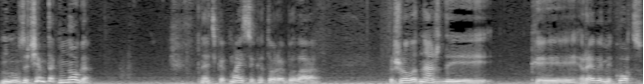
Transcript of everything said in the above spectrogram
Ну, зачем так много? Знаете, как Майса, которая была... Пришел однажды к Ребе Микоцк,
